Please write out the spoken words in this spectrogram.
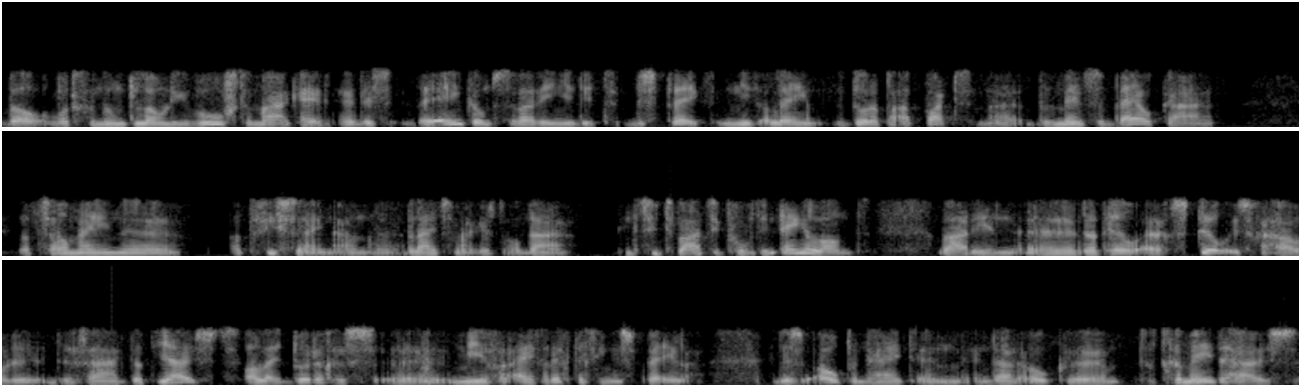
wel wordt genoemd lonely wolf te maken heeft. Dus bijeenkomsten waarin je dit bespreekt. Niet alleen de dorpen apart, maar de mensen bij elkaar. Dat zou mijn uh, advies zijn aan de beleidsmakers al daar. In de situatie bijvoorbeeld in Engeland, waarin uh, dat heel erg stil is gehouden, de zaak, dat juist allerlei burgers uh, meer voor eigen rechten gingen spelen. Dus openheid en, en daar ook uh, het gemeentehuis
